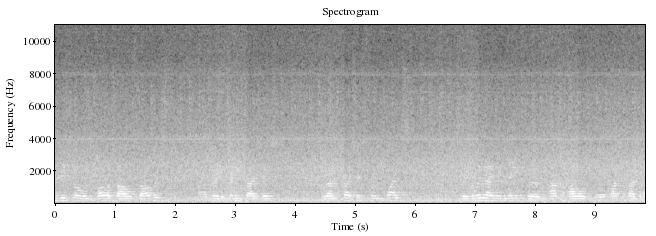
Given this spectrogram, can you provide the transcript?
traditional volatile solvents uh, during the printing process. We run process-free plates. We've eliminated the need for alcohol or isopropyl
